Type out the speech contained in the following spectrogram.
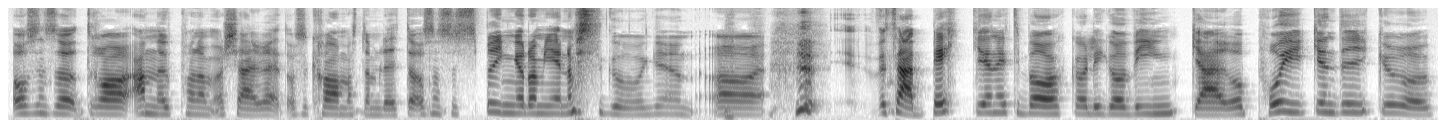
Och sen så drar Anna upp honom och kärret och så kramas de lite och sen så springer de genom skogen. Och så här, bäcken är tillbaka och ligger och vinkar och pojken dyker upp.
